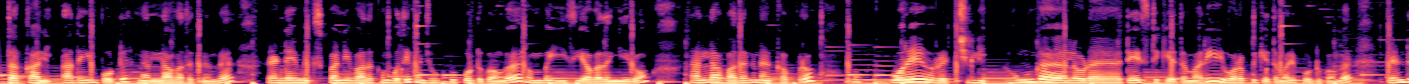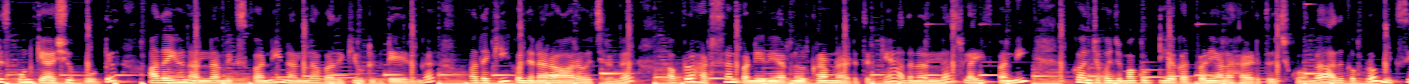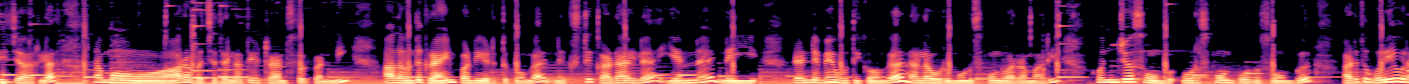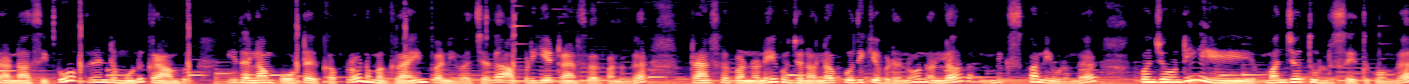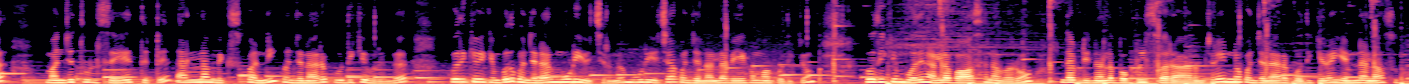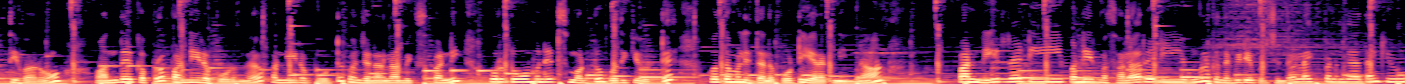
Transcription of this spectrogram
தக்காளி அதையும் போட்டு நல்லா வதக்குங்க. ரெண்டையும் மிக்ஸ் பண்ணி வதக்கும் போதே கொஞ்சம் உப்பு போட்டுக்கோங்க. ரொம்ப ஈஸியாக வதங்கிடும் நல்லா வதங்கினதுக்கப்புறம் 哦。ஒரே ஒரு சில்லி உங்களோட டேஸ்ட்டுக்கு ஏற்ற மாதிரி உரப்புக்கு ஏற்ற மாதிரி போட்டுக்கோங்க. ரெண்டு ஸ்பூன் கேஷ்யூ போட்டு அதையும் நல்லா மிக்ஸ் பண்ணி நல்லா வதக்கி விட்டுக்கிட்டே இருங்க. வதக்கி கொஞ்சம் நேரம் ஆற வச்சுருங்க. அப்புறம் ஹட்ஸன் பன்னீர் இரநூறு கிராம் நான் எடுத்திருக்கேன். அதை நல்லா ஸ்லைஸ் பண்ணி கொஞ்சம் கொஞ்சமாக குட்டியாக கட் பண்ணி அழகாக எடுத்து வச்சுக்கோங்க. அதுக்கப்புறம் மிக்ஸி ஜாரில் நம்ம ஆற வச்சது எல்லாத்தையும் ட்ரான்ஸ்ஃபர் பண்ணி அதை வந்து கிரைண்ட் பண்ணி எடுத்துக்கோங்க. நெக்ஸ்ட்டு கடாயில் எண்ணெய் நெய் ரெண்டுமே ஊற்றிக்கோங்க நல்லா ஒரு மூணு ஸ்பூன் வர்ற மாதிரி. கொஞ்சம் சோம்பு ஒரு ஸ்பூன் போதும் சோம்பு. அடுத்து ஒரே ஒரு அன்னாசிப்பூ ரெண்டு மூணு கிராம்பு. இதெல்லாம் போட்டதுக்கப்புறம் நம்ம கிரைண்ட் பண்ணி வச்சதை அப்படியே ட்ரான்ஸ்ஃபர் பண்ணுங்கள் ட்ரான்ஸ்ஃபர் பண்ணோடனே கொஞ்சம் நல்லா கொதிக்க விடணும். நல்லா மிக்ஸ் பண்ணி விடுங்க. கொஞ்சோண்டி மஞ்சத்தூள் சேர்த்துக்கோங்க. மஞ்சத்தூள் சேர்த்துட்டு நல்லா மிக்ஸ் பண்ணி கொஞ்சம் நேரம் கொதிக்க விடுங்க. கொதிக்க வைக்கும்போது கொஞ்சம் நேரம் மூடி வச்சுருங்க. மூடி வச்சா கொஞ்சம் நல்லா வேகமாக கொதிக்கும். கொதிக்கும் போதே நல்ல வாசனை வரும். இந்த அப்படி நல்லா பப்புள்ஸ் வர ஆரம்பிச்சிடும் இன்னும் கொஞ்சம் நேரம் கொதிக்கணும் எண்ணெய்லாம் சுற்றி வரும். வந்ததுக்கப்புறம் பன்னீரை போடுங்க. பன்னீரை போட்டு கொஞ்சம் நல்லா மிக்ஸ் பண்ணி ஒரு டூ மினிட்ஸ் மட்டும் கொதிக்க விட்டு கொத்தமல்லி தலை போட்டு இறக்குனீங்கன்னா பன்னீர் ரெடி பன்னீர் மசாலா ரெடி உங்களுக்கு இந்த வீடியோ பிடிச்சிருந்தா லைக் பண்ணுங்கள் தேங்க்யூ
